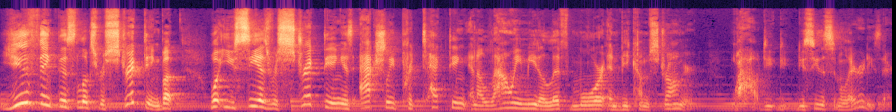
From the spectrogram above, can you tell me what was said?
You think this looks restricting, but what you see as restricting is actually protecting and allowing me to lift more and become stronger. Wow, do, do, do you see the similarities there?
